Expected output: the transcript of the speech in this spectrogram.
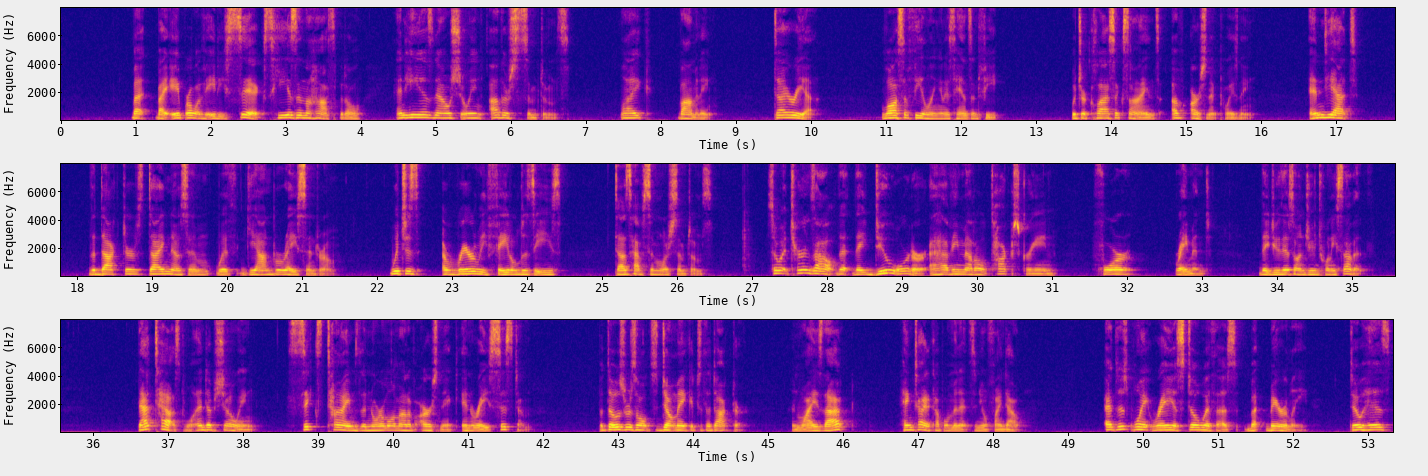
But by April of 86, he is in the hospital and he is now showing other symptoms like vomiting, diarrhea, loss of feeling in his hands and feet, which are classic signs of arsenic poisoning. And yet, the doctors diagnose him with Guillain Barre syndrome, which is a rarely fatal disease, does have similar symptoms. So it turns out that they do order a heavy metal tox screen for Raymond. They do this on June 27th. That test will end up showing six times the normal amount of arsenic in Ray's system. But those results don't make it to the doctor. And why is that? Hang tight a couple minutes and you'll find out. At this point, Ray is still with us, but barely. Though his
